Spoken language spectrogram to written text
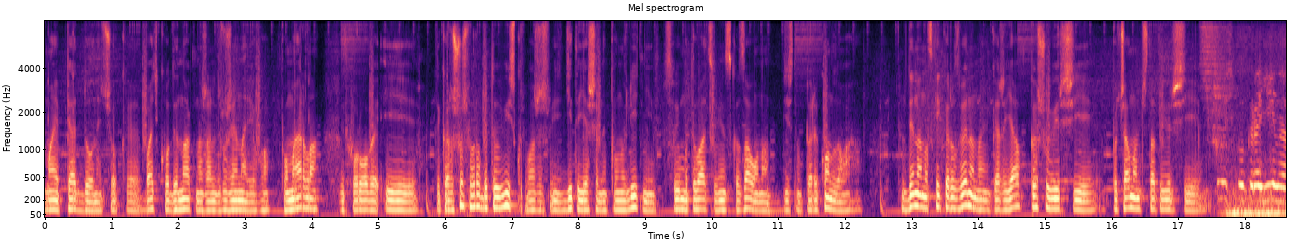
має п'ять донечок. Е, Батько одинак, на жаль, дружина його померла від хвороби. І ти кажеш, що ж ви робите у війську? І діти є ще неповнолітні. Свою мотивацію він сказав, вона дійсно переконлива. Людина наскільки розвинена, він каже, я пишу вірші, почав нам читати вірші. Русь Україна,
